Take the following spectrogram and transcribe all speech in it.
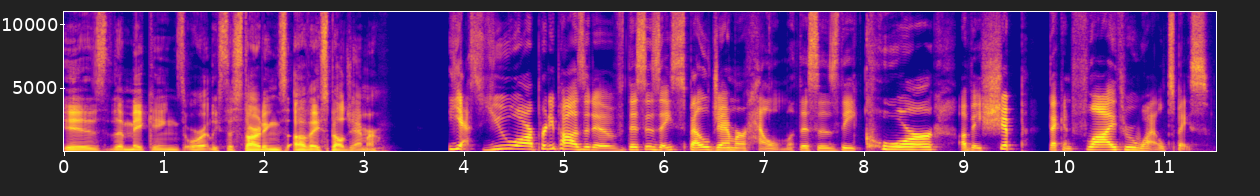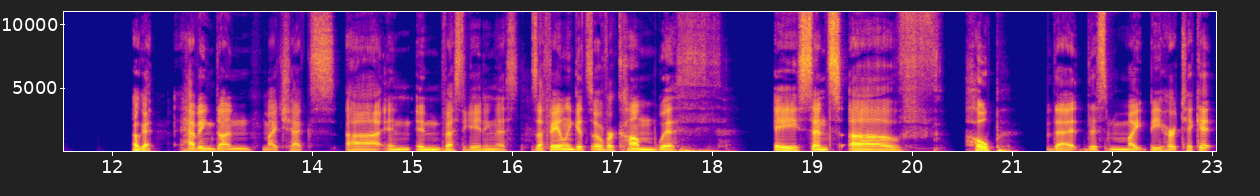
is the makings, or at least the startings, of a spelljammer. Yes, you are pretty positive this is a Spelljammer helm. This is the core of a ship that can fly through wild space. Okay. Having done my checks uh, in investigating this, Zefalyn gets overcome with a sense of hope that this might be her ticket.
